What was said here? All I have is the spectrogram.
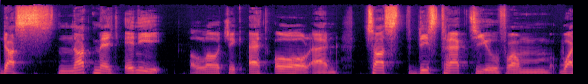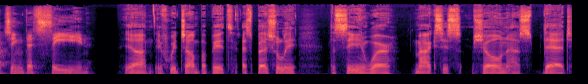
does not make any logic at all and just distracts you from watching the scene. Yeah, if we jump a bit, especially the scene where Max is shown as dead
